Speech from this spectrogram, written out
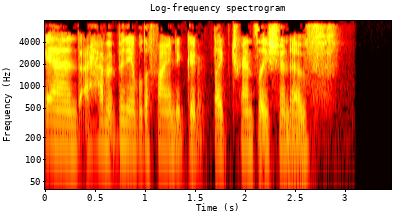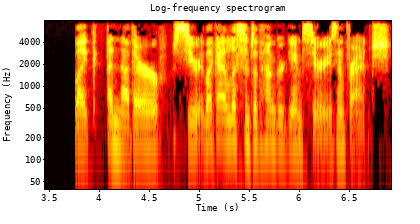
and I haven't been able to find a good like translation of like another series. Like I listened to the Hunger Games series in French,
